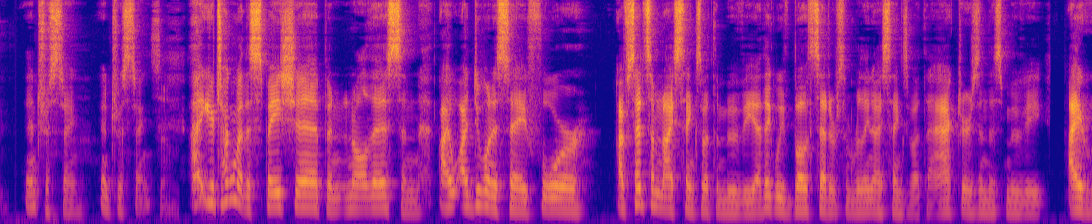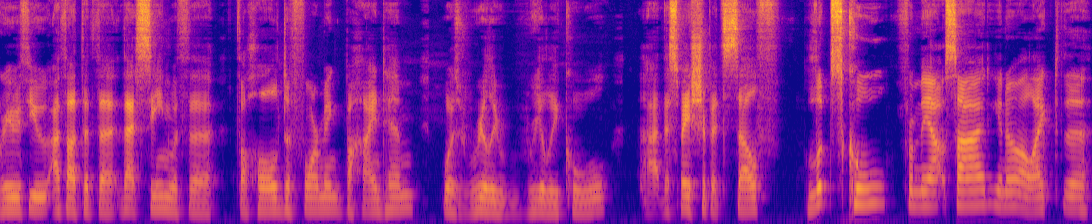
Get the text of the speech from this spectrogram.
interesting. Interesting. so Uh, you're talking about the spaceship and, and all this, and I, I do want to say for I've said some nice things about the movie. I think we've both said some really nice things about the actors in this movie. I agree with you. I thought that the that scene with the the hole deforming behind him was really really cool. Uh, the spaceship itself looks cool from the outside. You know, I liked the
